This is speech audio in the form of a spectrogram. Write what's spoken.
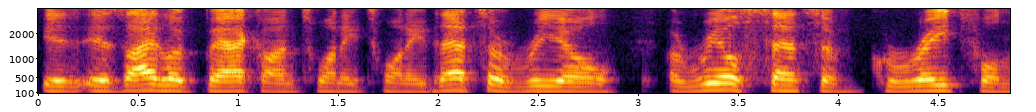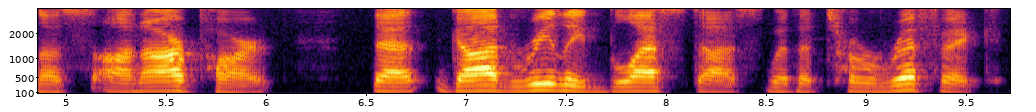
Is, as I look back on 2020, that's a real, a real sense of gratefulness on our part that God really blessed us with a terrific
